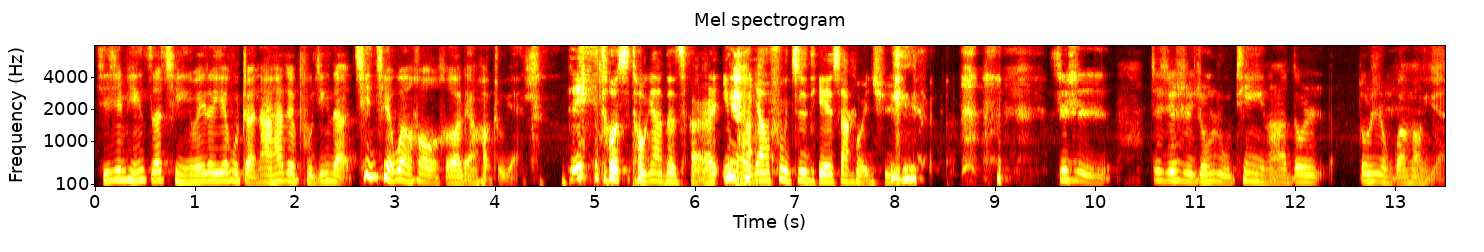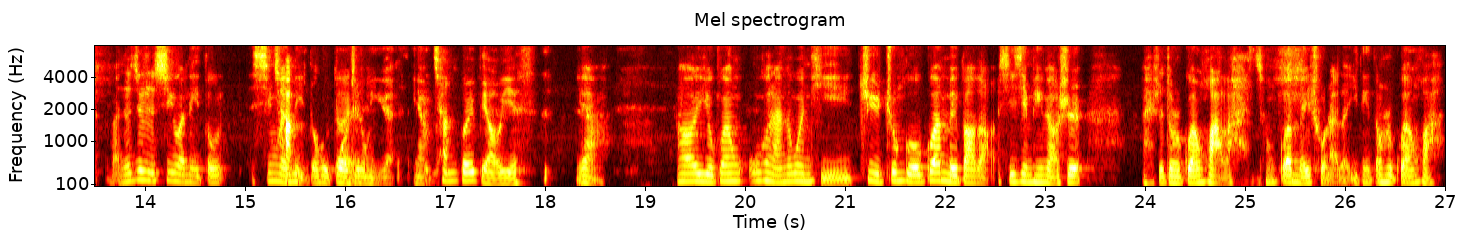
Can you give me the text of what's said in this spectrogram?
习近平则请梅德耶夫转达他对普京的亲切问候和良好祝愿。都是同样的词儿，一模一样复制贴上回去。就是这就是一种 routine 啊，都是都是这种官方语言，反正就是新闻里都。新闻里都会播这种语言，常规表演呀。然后有关乌克兰的问题，据中国官媒报道，习近平表示：“哎，这都是官话了，从官媒出来的一定都是官话。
